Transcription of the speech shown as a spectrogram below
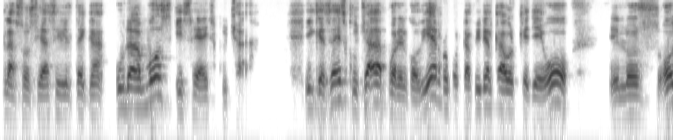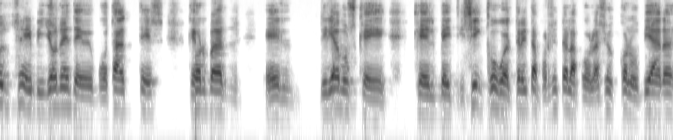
la sociedad civil tenga una voz y sea escuchada. Y que sea escuchada por el gobierno, porque al fin y al cabo el que llevó eh, los 11 millones de votantes que forman diríamos que, que el 25 o el 30% de la población colombiana,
